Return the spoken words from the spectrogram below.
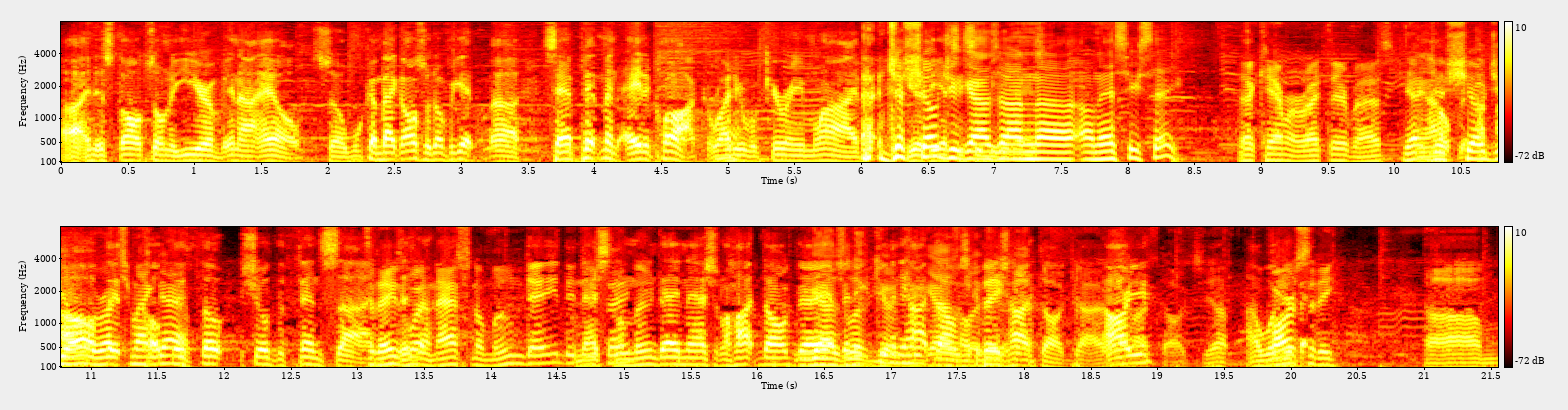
uh, and his thoughts on the year of NIL. So we'll come back. Also, don't forget uh, Sam Pittman, eight o'clock, right here. We'll carry him live. just here at the showed you guys on uh, on SEC. That camera right there, Baz. Yeah, And I just showed you I all hope right they- smack hope down. They showed the thin side. Today's what National Moon Day? Did National you say? Moon Day, National Hot Dog Day. guys Been look eating too good. many You hot guys dogs. I'm a big hot dog guy. I Are love you? Hot dogs. Yep. I wouldn't- Varsity. Um,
